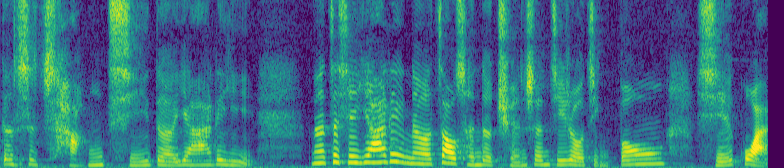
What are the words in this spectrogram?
更是长期的压力。那这些压力呢，造成的全身肌肉紧绷、血管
